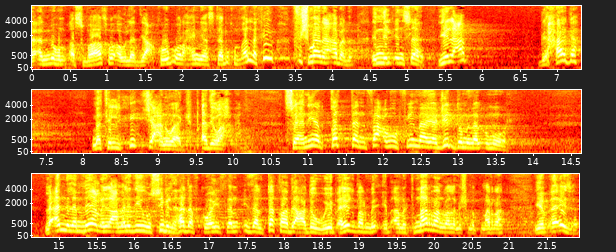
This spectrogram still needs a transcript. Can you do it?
لأنهم اسباط وأولاد يعقوب ورايحين يستبقوا قال لك إيه؟ مفيش مانع ابدا إن الإنسان يلعب بحاجة ما تلهيش عن واجب. أدي واحدة. ثانيا قد تنفعه فيما يجد من الأمور. لأن لما يعمل العملية دي ويصيب الهدف كويس إذا التقى بعدو يبقى يقدر يبقى متمرن ولا مش متمرن؟ يبقى إذا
